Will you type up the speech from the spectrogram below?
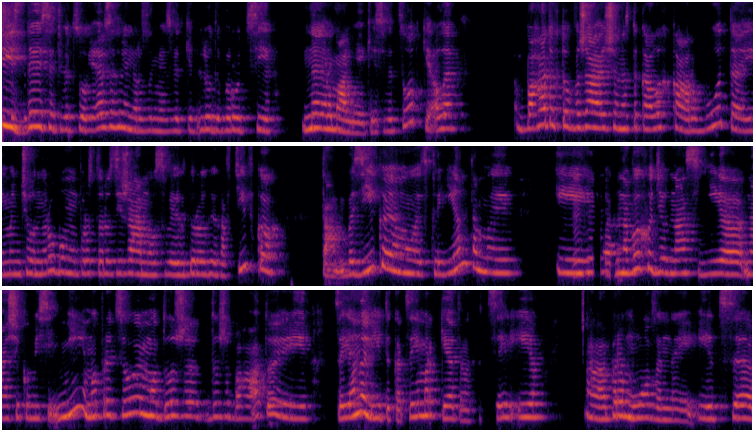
6-10%. Я взагалі не розумію, звідки люди беруть ці ненормальні якісь відсотки, але багато хто вважає, що у нас така легка робота, і ми нічого не робимо, просто роз'їжджаємо у своїх дорогих автівках, там базікаємо з клієнтами. І Мгм. е, на виході в нас є наші комісії. Ні, ми працюємо дуже дуже багато, і це і аналітика, це і маркетинг, це і е, перемовини, і це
